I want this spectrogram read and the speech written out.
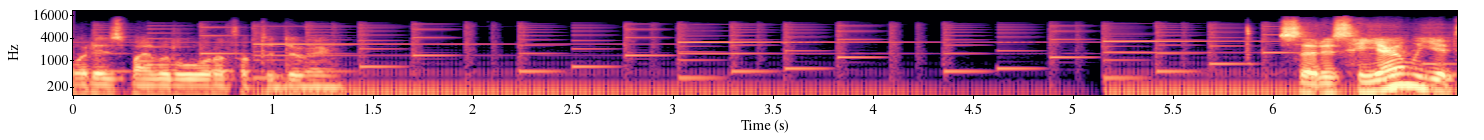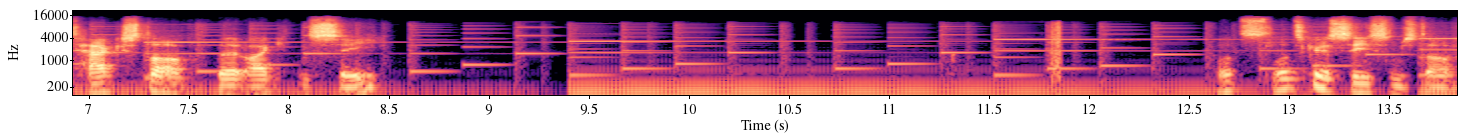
What is my little ornithopter doing? So does he only attack stuff that I can see? Let's let's go see some stuff.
